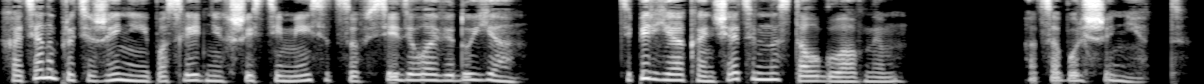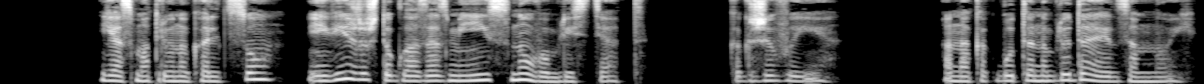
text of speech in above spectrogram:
Хотя на протяжении последних шести месяцев все дела веду я. Теперь я окончательно стал главным. Отца больше нет. Я смотрю на кольцо и вижу, что глаза змеи снова блестят, как живые. Она как будто наблюдает за мной,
